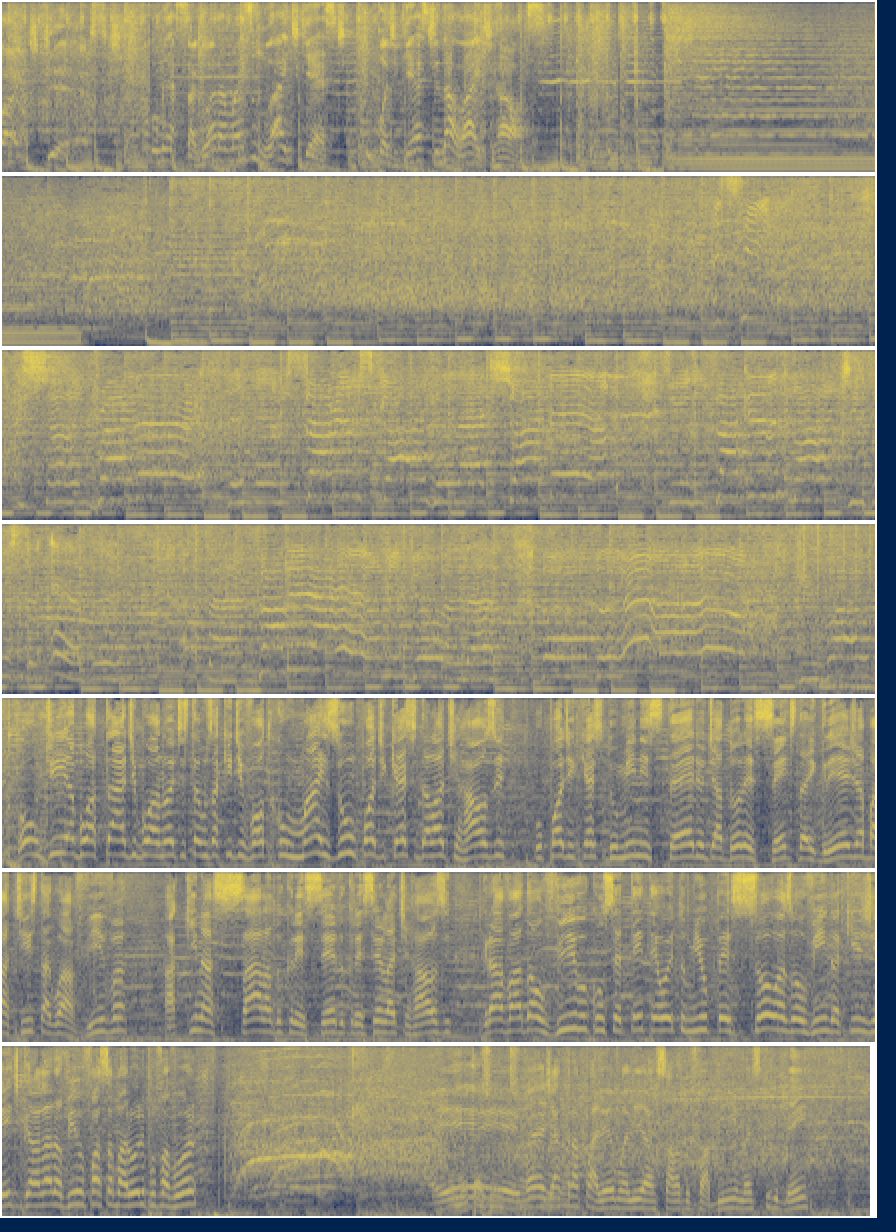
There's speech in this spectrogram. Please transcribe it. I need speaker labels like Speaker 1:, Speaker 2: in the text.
Speaker 1: Lightcast.
Speaker 2: Começa agora mais um Lightcast, o podcast da Lighthouse.
Speaker 3: Boa tarde, boa noite. Estamos aqui de volta com mais um podcast da Lighthouse, o podcast do Ministério de Adolescentes da Igreja Batista Água Viva, aqui na sala do Crescer, do Crescer Lighthouse, gravado ao vivo com 78 mil pessoas ouvindo aqui. Gente, galera ao vivo, faça barulho, por favor. É
Speaker 4: muita gente.
Speaker 3: Vai, já atrapalhamos ali a sala do Fabinho, mas tudo bem.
